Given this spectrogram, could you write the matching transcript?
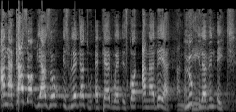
anakazo biazo is related to a third word. It's called anadeia. Anadeia. Luke 11 8.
